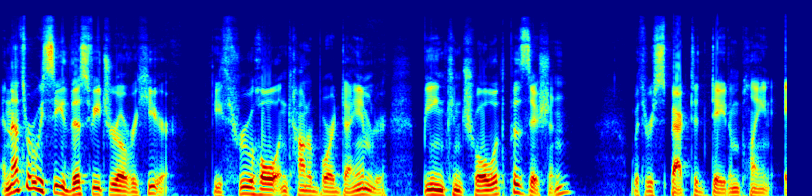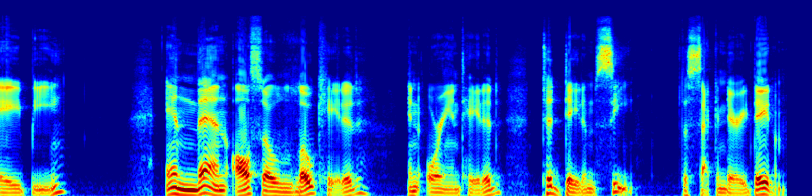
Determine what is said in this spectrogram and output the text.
And that's where we see this feature over here the through hole and counterbore diameter being controlled with position with respect to datum plane AB, and then also located and orientated to datum C, the secondary datum.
